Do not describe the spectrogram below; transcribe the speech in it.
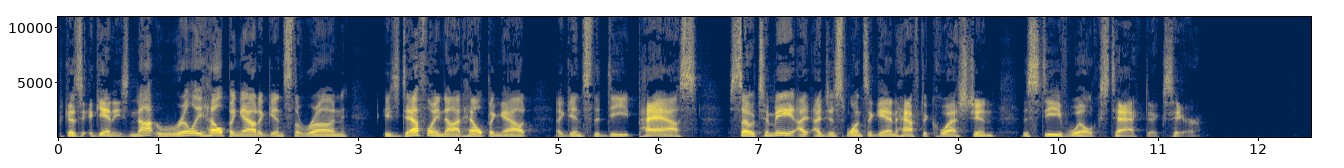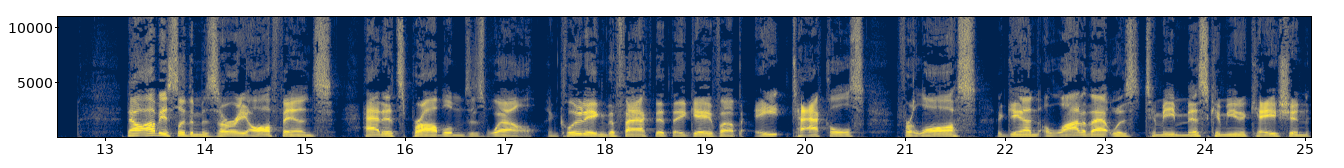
Because again, he's not really helping out against the run. He's definitely not helping out against the deep pass. So to me, I, I just once again have to question the Steve Wilks tactics here. Now, obviously, the Missouri offense had its problems as well, including the fact that they gave up eight tackles for loss. Again, a lot of that was, to me, miscommunication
